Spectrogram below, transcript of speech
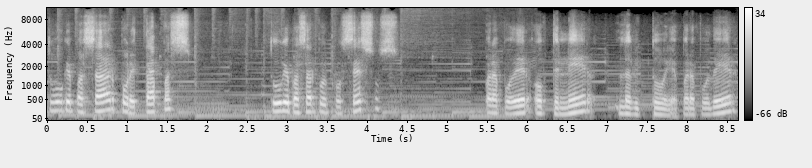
tuvo que pasar por etapas, tuvo que pasar por procesos para poder obtener la victoria, para poder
